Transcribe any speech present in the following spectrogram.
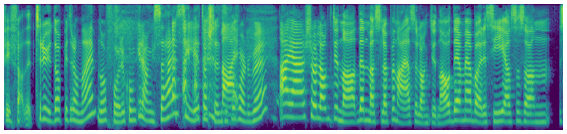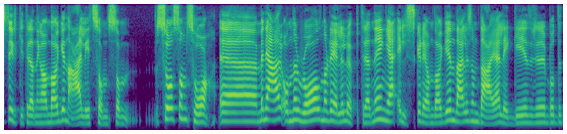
Fy fader. Trude oppe i Trondheim, nå får du konkurranse her. Silje Torstensen på Fornebu. Nei, jeg er så langt unna. Den muscle-upen er jeg så langt unna. Og det må jeg bare si. Altså sånn Styrketrening om dagen er litt sånn som så som så. Eh, men jeg er on a roll når det gjelder løpetrening. Jeg elsker det om dagen. Det er liksom der jeg legger både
